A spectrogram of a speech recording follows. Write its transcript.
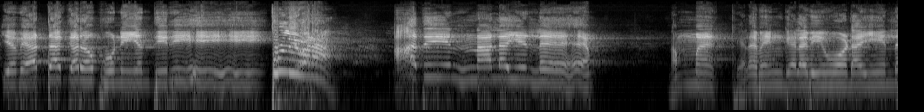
என் வேட்ட கருப்பு நீ எந்திரி. துள்ளி வாடா. அது நலையில நம்ம கிழவன் உடையில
